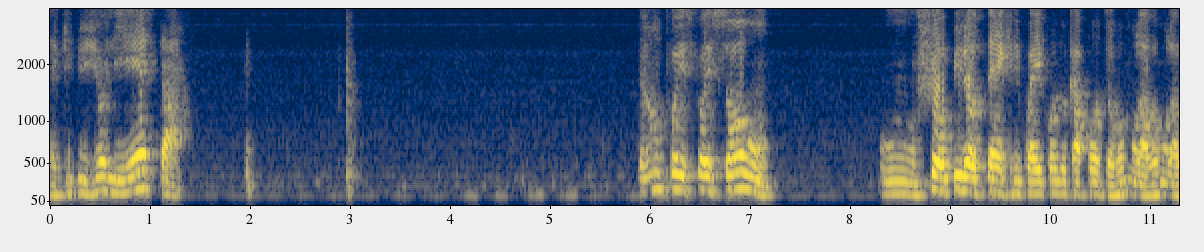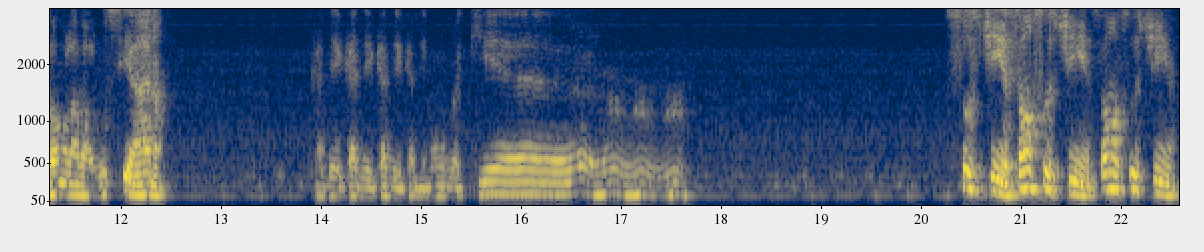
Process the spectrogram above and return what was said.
da equipe Jolieta. Então foi, foi só um, um show pirotécnico aí quando capotou. Vamos lá, vamos lá, vamos lá. Luciano. Cadê, cadê, cadê, cadê? Vamos aqui. Sustinho, só um sustinho, só um sustinho.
